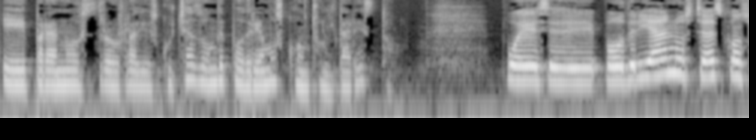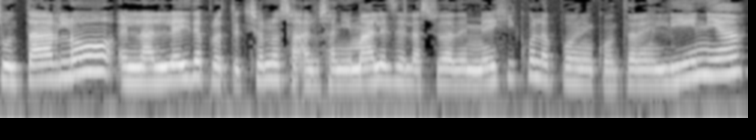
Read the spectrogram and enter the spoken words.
Eh, para nuestros radioescuchas, ¿dónde podríamos consultar esto? Pues eh, podrían ustedes consultarlo en la Ley de Protección a los Animales de la Ciudad de México, la pueden encontrar en línea.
